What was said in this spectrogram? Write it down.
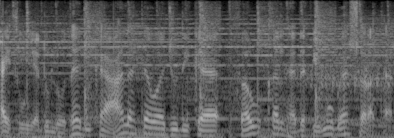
حيث يدل ذلك على تواجدك فوق الهدف مباشرة.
